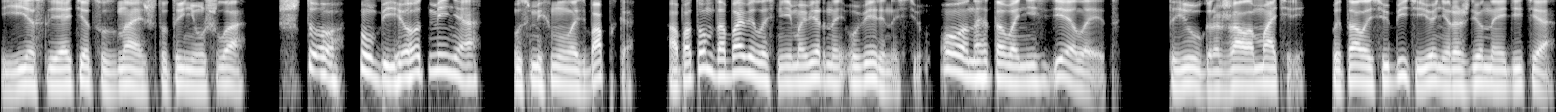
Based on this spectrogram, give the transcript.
«Если отец узнает, что ты не ушла...» «Что, убьет меня?» Усмехнулась бабка, а потом добавила с неимоверной уверенностью. «Он этого не сделает». «Ты угрожала матери, пыталась убить ее нерожденное дитя.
